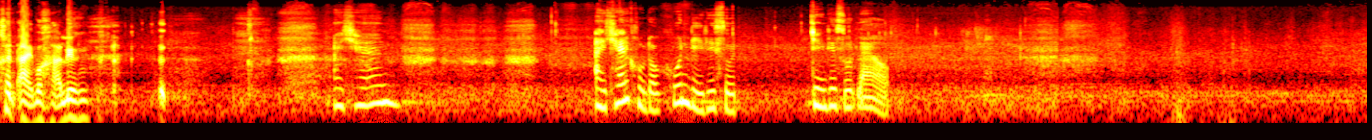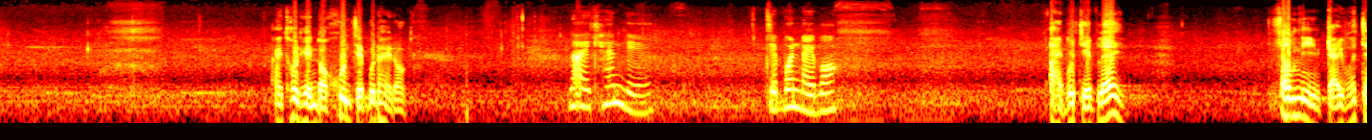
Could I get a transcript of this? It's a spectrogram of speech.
ขันไอ้บ่หาเรื่อง ไอเคนไอเคนของดอกคูณดีที่สุด จริงที่สุดแล้ว ไอ้ทนเห็นดอกคุณเจ็บบ่ได้ดอก แล้วไอแคนเดียเจ็บบนใดบ่ไอ้บ่เจ็บเลยซ้ำนี่ไก่หัวใจ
